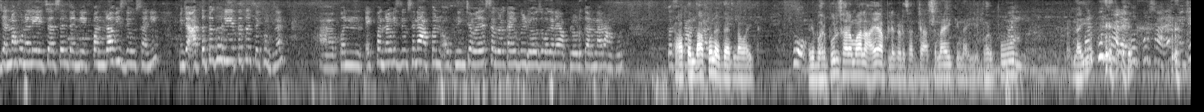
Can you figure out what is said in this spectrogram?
ज्यांना कोणाला यायचं असेल त्यांनी एक पंधरा वीस दिवसांनी म्हणजे आता तर घरी येतातच आहे खूप जण पण एक पंधरा वीस दिवसांनी आपण ओपनिंगच्या वेळेस सगळं काही व्हिडिओज वगैरे अपलोड करणार आहोत. आपण काम दाखव चालू ना आहे. त्यातला वाईट. हो. म्हणजे भरपूर सारा माल आहे आपल्याकडे सध्या असं नाही की नाहीये. भरपूर नाही. भरपूर भरपूर सारा म्हणजे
